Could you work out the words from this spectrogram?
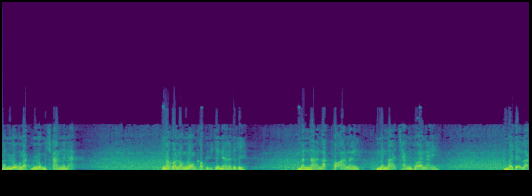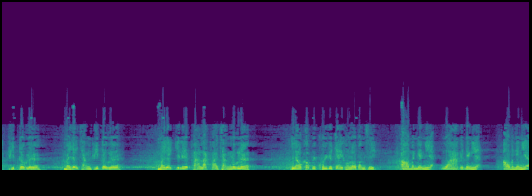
มันหลงรักมันหลงชังนนะเราก็ลองลองเข้าไปพิจารณาดูสิมันน่ารักเพราะอะไร มันน่าชังเพราะอะไร ไม่ใช่รักผิดหรอกเลยไม่ใช่ชังผิดหรอกเลยไม่ได้กิเลสพารักพาชังหรอกเลยเราเข้าไปคุยกับใจของเราบ้างสิเอามันอย่างเงี้ยว่ากันอย่างเงี้ย เอามันอย่างเงี้ย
